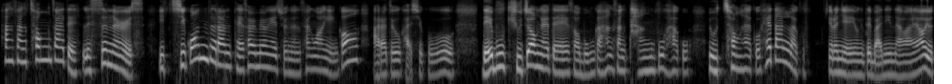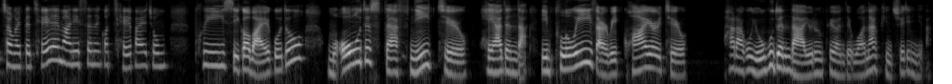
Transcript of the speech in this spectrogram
항상 청자들, listeners, 이 직원들한테 설명해 주는 상황인 거 알아두고 가시고 내부 규정에 대해서 뭔가 항상 당부하고 요청하고 해달라고 이런 내용들 많이 나와요. 요청할 때 제일 많이 쓰는 거 제발 좀 please 이거 말고도 뭐 all the staff need to 해야 된다. employees are required to 하라고 요구된다. 이런 표현들 워낙 빈출입니다.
